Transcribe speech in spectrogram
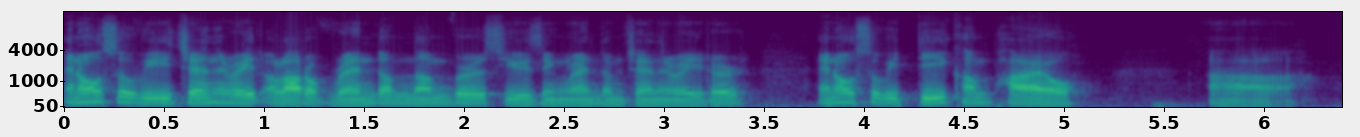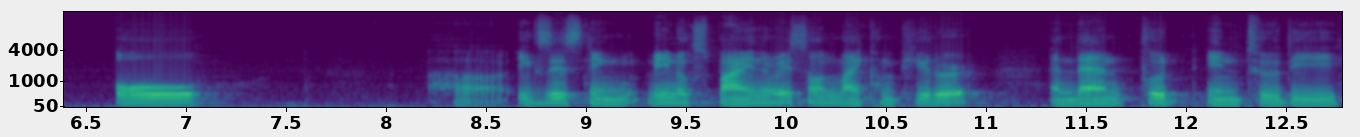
And also we generate a lot of random numbers using random generator. And also we decompile uh, all uh, existing Linux binaries on my computer and then put into the,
